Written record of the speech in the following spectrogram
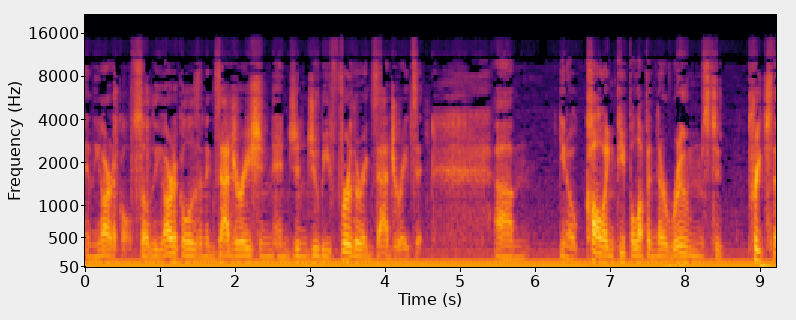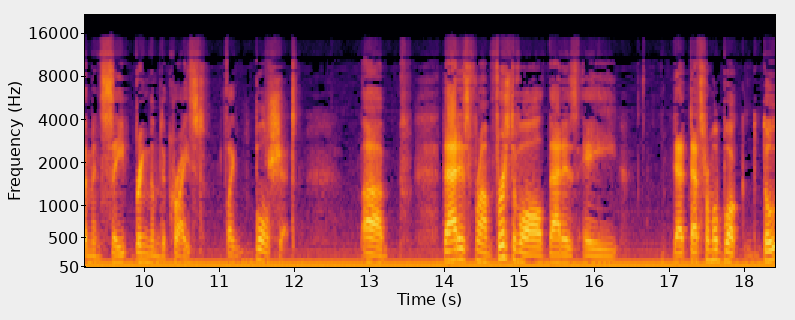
in the article. So the article is an exaggeration and Ian Juby further exaggerates it. Um, you know, calling people up in their rooms to preach them and say, bring them to Christ. It's like bullshit. Uh, that is from, first of all, that is a, that that's from a book. Though,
